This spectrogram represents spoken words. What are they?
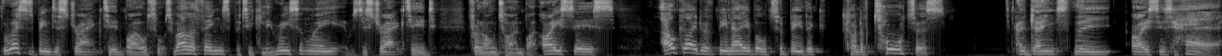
the West has been distracted by all sorts of other things, particularly recently. It was distracted for a long time by ISIS. Al Qaeda have been able to be the kind of tortoise against the ISIS hare.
